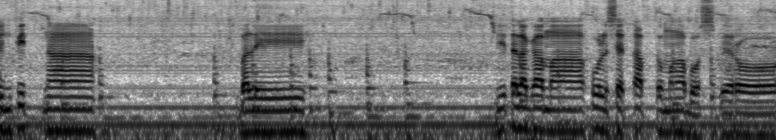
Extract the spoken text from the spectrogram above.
7 feet na Bali Hindi talaga ma full setup to mga boss pero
